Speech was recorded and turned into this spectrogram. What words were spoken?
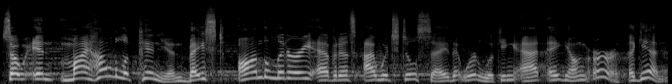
So, in my humble opinion, based on the literary evidence, I would still say that we're looking at a young earth. Again,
